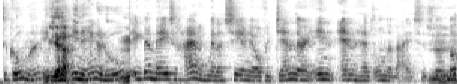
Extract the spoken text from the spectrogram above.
te komen in, ja. in Hengelo. Hm. Ik ben bezig eigenlijk met een serie over gender in en het onderwijs. Dus Mm. wat,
